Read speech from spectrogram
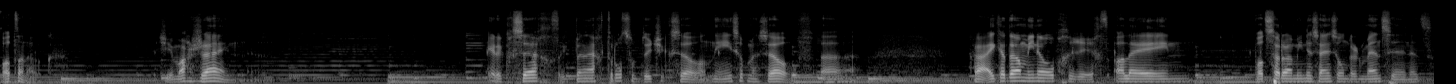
wat dan ook. Dat je mag zijn. Eerlijk gezegd, ik ben echt trots op Dutch Excel. Niet eens op mezelf. Uh, ik de Amino opgericht. Alleen, wat zou Amino zijn zonder de mensen in het?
